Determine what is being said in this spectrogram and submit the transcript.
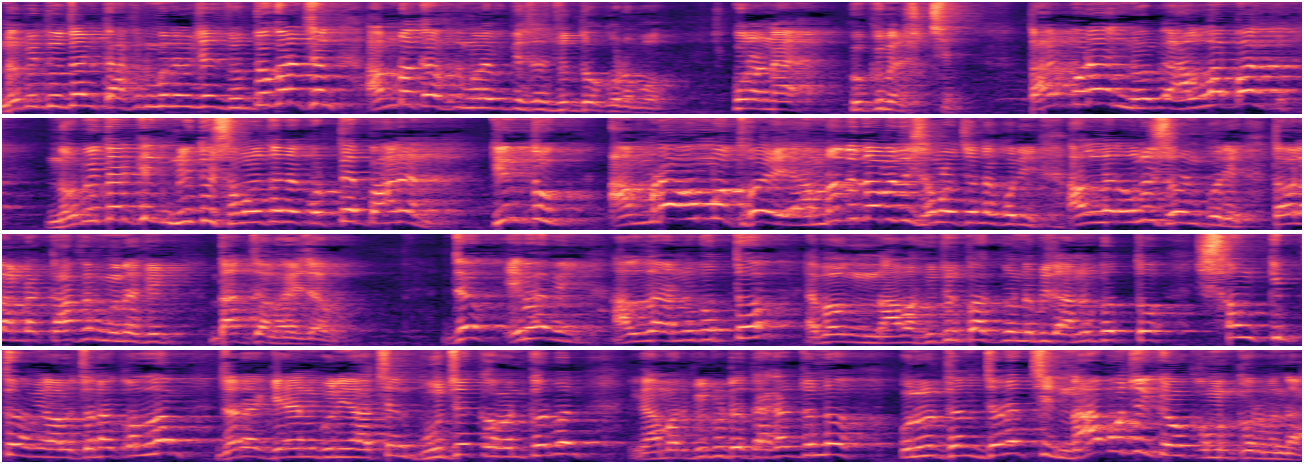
নবী দুজন কাফির মুনাফিকের সাথে যুদ্ধ করেছেন আমরা কাফির মুনাফিকের সাথে যুদ্ধ করব। কোরআন হুকুম এসছে। তারপরে আল্লাহ পাক নবীদেরকে মৃদু সমালোচনা করতে পারেন। কিন্তু আমরা উম্মত হয়ে, আমরা যদি নবীদের সমালোচনা করি, আল্লাহর অনুসরণ করি, তাহলে আমরা কাফের মুনাফিক দাজ্জাল হয়ে যাব। যাক এভাবেই আল্লাহর আনুগত্য এবং আমার হুজুর পাক নবীর আনুগত্য সংক্ষিপ্ত আমি আলোচনা করলাম। যারা জ্ঞান গুণী আছেন, বুঝে কমেন্ট করবেন। আমার ভিডিওটা দেখার জন্য অনুরোধ জানাচ্ছি, না বুঝে কেউ কমেন্ট করবেন না।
